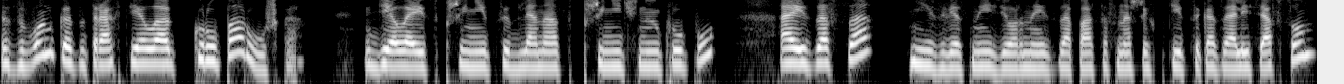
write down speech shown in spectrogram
Звонко затрахтела крупорушка, делая из пшеницы для нас пшеничную крупу, а из овса Неизвестные зерна из запасов наших птиц оказались овсом,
